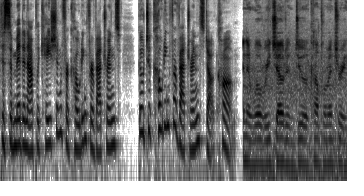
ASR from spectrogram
To submit an application for coding for veterans, go to codingforveterans.com. And then we'll reach out and do a complimentary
